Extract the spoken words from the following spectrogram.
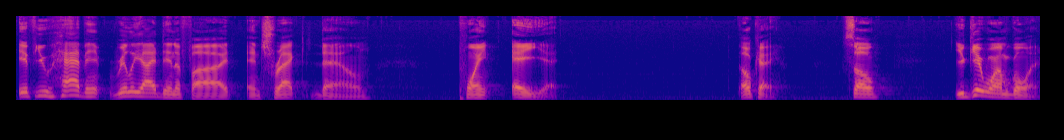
if you haven't really identified and tracked down point A yet? Okay, so you get where I'm going.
